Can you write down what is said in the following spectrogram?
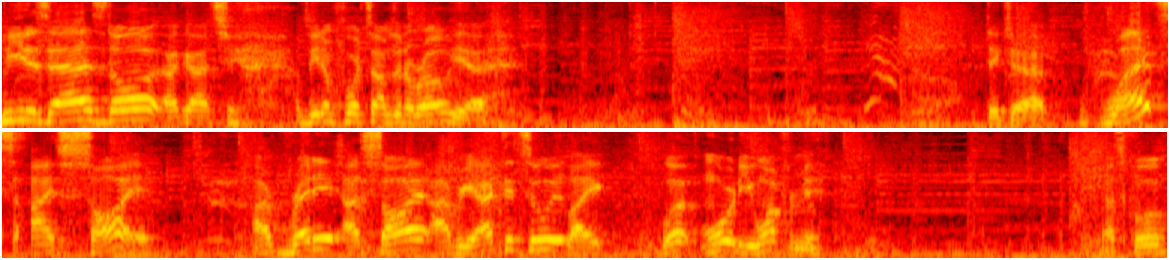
Beat his ass, dog. I got you. I beat him four times in a row. Yeah. Dick jab. What? I saw it. I read it. I saw it. I reacted to it. Like, what more do you want from me? That's cool.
